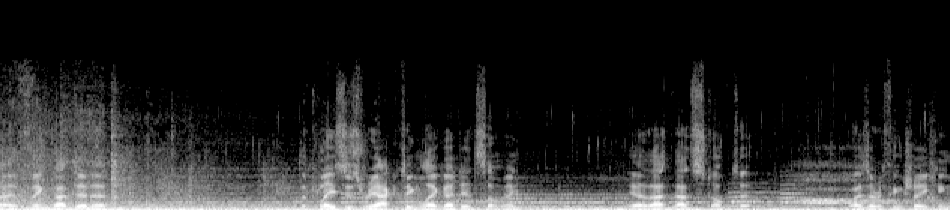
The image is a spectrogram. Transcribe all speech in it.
I think that did it. The place is reacting like I did something. Yeah, that, that stopped it. Why is everything shaking?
